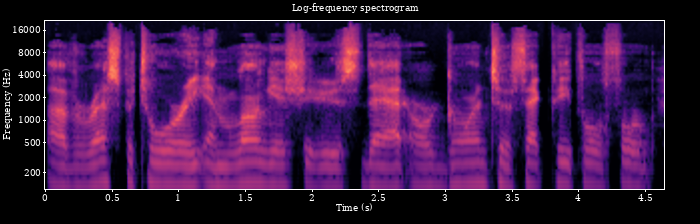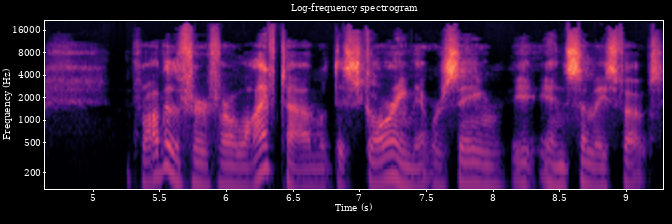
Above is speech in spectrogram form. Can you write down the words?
of respiratory and lung issues that are going to affect people for probably for, for a lifetime with the scarring that we're seeing in some of these folks.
